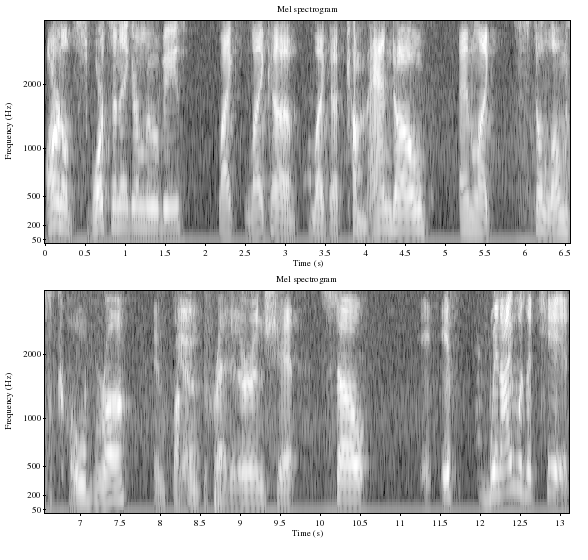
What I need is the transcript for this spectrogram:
arnold schwarzenegger movies like like a like a commando and like stallone's cobra and fucking Yeah. predator and shit. So if when I was a kid,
